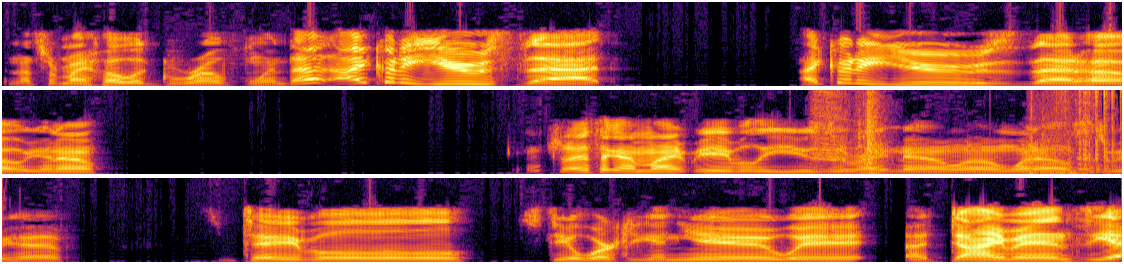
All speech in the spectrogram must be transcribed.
And that's where my hoe of growth went. That I could have used that. I could have used that hoe, you know? Actually, I think I might be able to use it right now. Uh, what else do we have? Table, steel working in you with uh, diamonds. Yeah,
